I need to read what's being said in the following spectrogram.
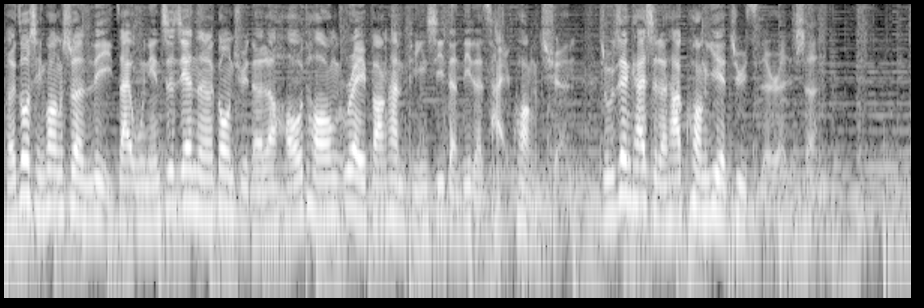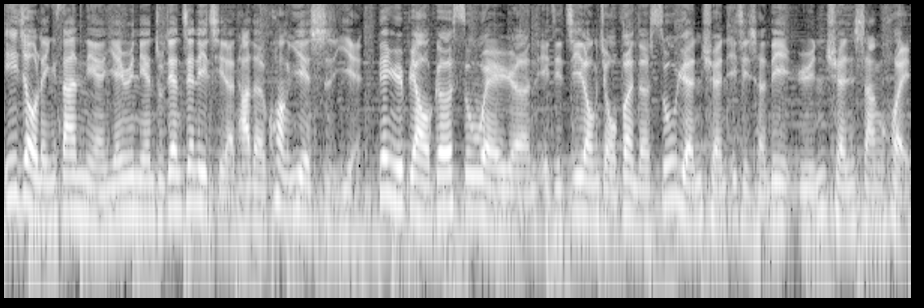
合作情况顺利，在五年之间呢，共取得了猴硐、瑞芳和平溪等地的采矿权，逐渐开始了他矿业巨子的人生。一九零三年，严云年逐渐建立起了他的矿业事业，便与表哥苏为人以及基隆九份的苏源泉一起成立云泉商会，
